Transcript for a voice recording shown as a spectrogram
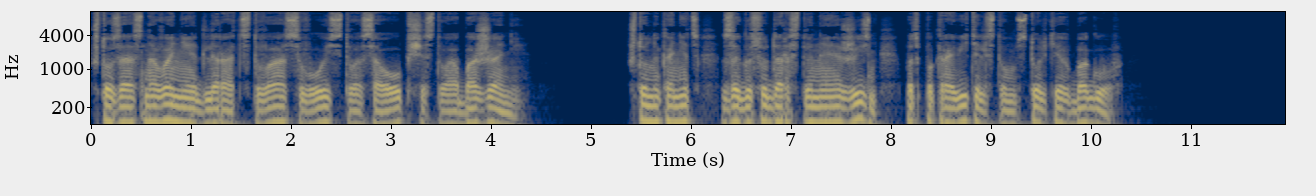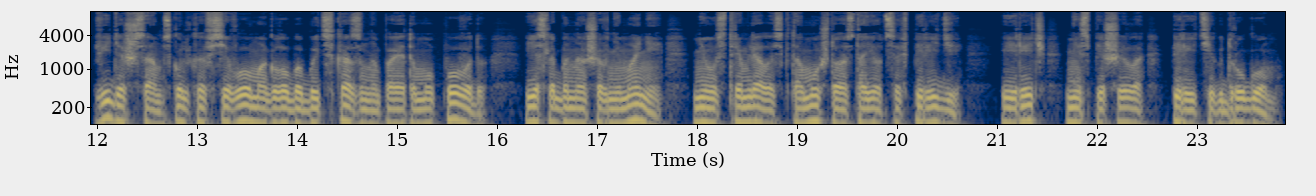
что за основание для родства, свойства, сообщества, обожания, что, наконец, за государственная жизнь под покровительством стольких богов. Видишь сам, сколько всего могло бы быть сказано по этому поводу, если бы наше внимание не устремлялось к тому, что остается впереди, и речь не спешила перейти к другому.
